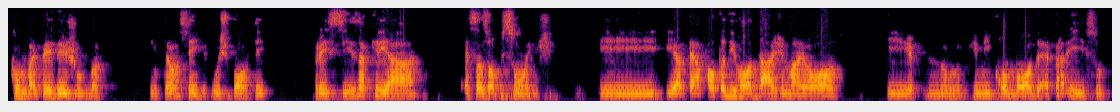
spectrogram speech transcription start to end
Como vai perder Juba? Então, assim, o esporte precisa criar essas opções. E, e até a falta de rodagem maior, que, no, que me incomoda, é para isso.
